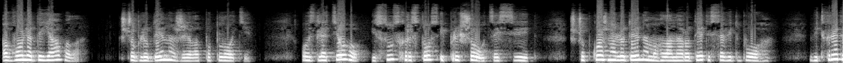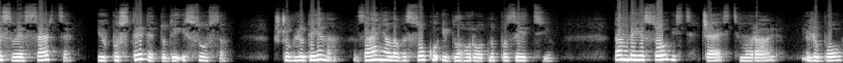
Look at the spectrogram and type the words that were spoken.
а воля диявола, щоб людина жила по плоті. Ось для цього Ісус Христос і прийшов у цей світ, щоб кожна людина могла народитися від Бога, відкрити своє серце і впустити туди Ісуса, щоб людина зайняла високу і благородну позицію, там, де є совість, честь, мораль, любов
